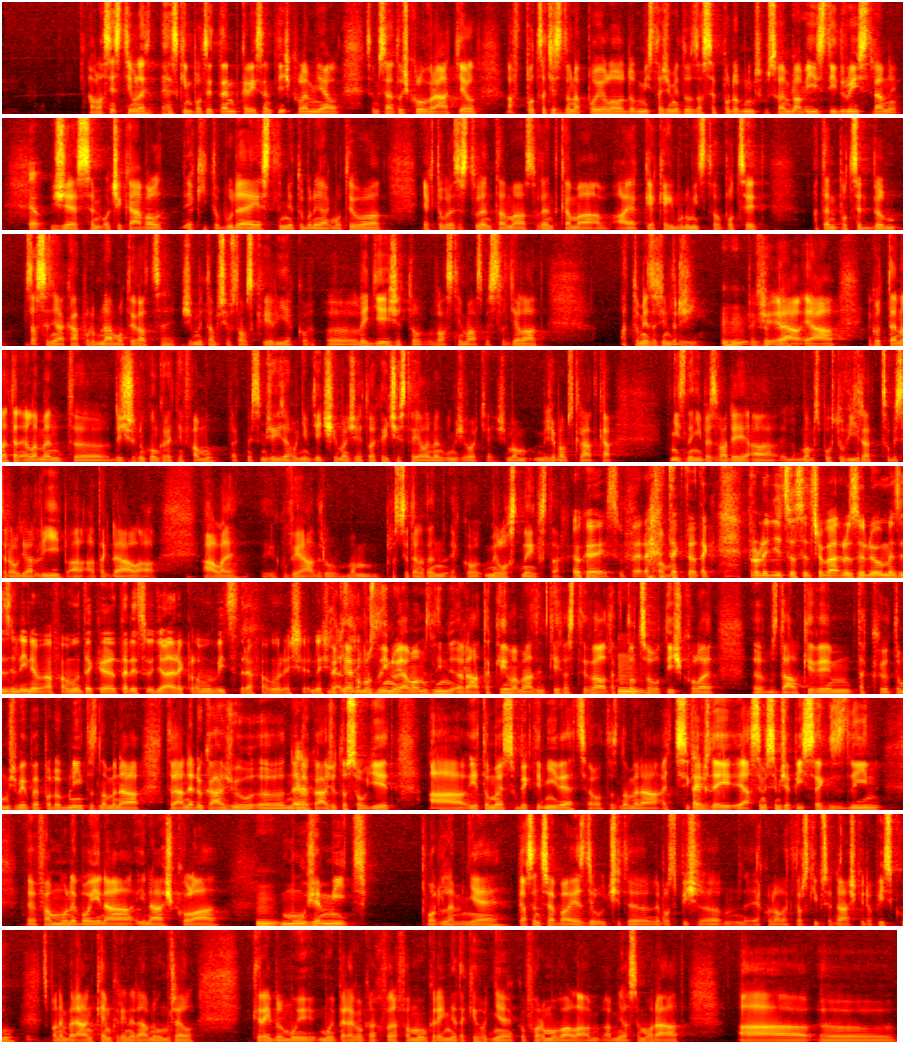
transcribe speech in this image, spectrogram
A vlastně s tímhle hezkým pocitem, který jsem v té škole měl, jsem se na tu školu vrátil a v podstatě se to napojilo do místa, že mě to zase podobným způsobem baví mm-hmm. z té druhé strany. Jo. Že jsem očekával, jaký to bude, jestli mě to bude nějak motivovat, jak to bude se studentama, studentkama a, a jak, jaký budu mít z toho pocit. A ten pocit byl zase nějaká podobná motivace, že mi tam přijdu tam skvělí jako, uh, lidi, že to vlastně má smysl dělat a to mě zatím drží. Mm-hmm, Takže já, já, jako tenhle ten element, eh, když řeknu konkrétně FAMu, tak myslím, že jí za hodně vděčím a že je to takový čistý element v mém životě. Že mám, že mám zkrátka nic není bez vady a mám spoustu výhrad, co by se dalo dělat líp a, a tak dál, a, ale jako v jádru mám prostě ten, ten jako milostný vztah. OK, super. Tam. tak to tak pro lidi, co se třeba rozhodují mezi Zlínem a FAMu, tak eh, tady se udělá reklamu víc teda FAMu než, než Tak já jako Zlínu, já mám Zlín rád taky, mám rád Zlínský festival, tak mm. to, mhm. co o té škole eh, z dálky vím, tak to může být úplně podobný, to znamená, to já nedokážu, eh, nedokážu jo. to soudit a je to moje subjektivní věc, jo? to znamená, ať si tak... každý, já si myslím, že Písek, Zlín, FAMu nebo jiná, jiná škola hmm. může mít podle mě, já jsem třeba jezdil učit, eh, nebo spíš eh, jako na lektorský přednášky do Písku s panem Beránkem, který nedávno umřel, který byl můj, můj pedagog na FAMu, který mě taky hodně jako formoval a, a měl jsem ho rád. A uh,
